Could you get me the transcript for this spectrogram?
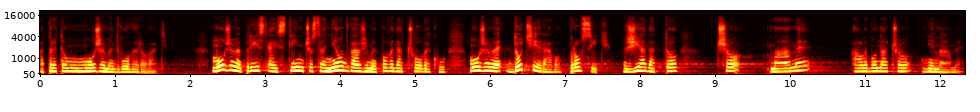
A preto mu môžeme dôverovať. Môžeme prísť aj s tým, čo sa neodvážime povedať človeku. Môžeme dotieravo prosiť, žiadať to, čo máme alebo na čo nemáme.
